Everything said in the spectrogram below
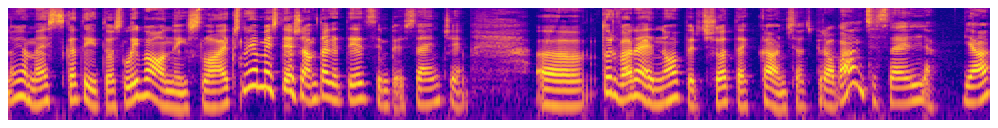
nu, ja mēs skatītos Livonijas laikus, nu, ja mēs tiešām tagad iesim pie senčiem, uh, tur varēja nopirkt šo te, kā viņi sauc, Provances eļļa, jā,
